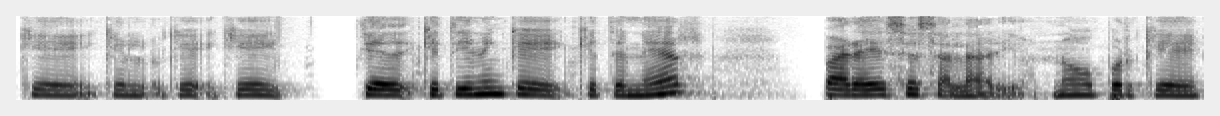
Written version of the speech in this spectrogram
que, que, que, que tienen que, tener para ese salario? ¿no? Porque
